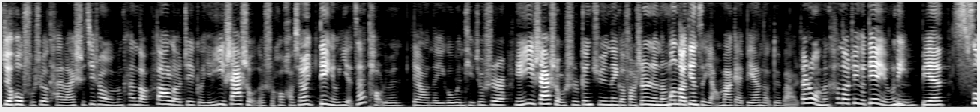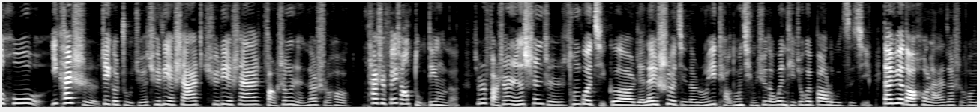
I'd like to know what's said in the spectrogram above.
最后辐射开来，实际上我们看到到了这个《银翼杀手》的时候，好像电影也在讨论这样的一个问题，就是《银翼杀手》是根据那个仿生人能梦到电子羊嘛改编的，对吧？但是我们看到这个电影里边，似乎一开始这个主角去猎杀去猎杀仿生人的时候。他是非常笃定的，就是仿生人甚至通过几个人类设计的容易挑动情绪的问题就会暴露自己，但越到后来的时候，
